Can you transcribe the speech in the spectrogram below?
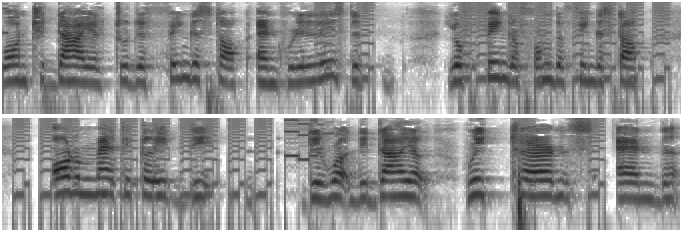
want to dial to the finger stop and release the, your finger from the finger stop, automatically the, the, the dial returns and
